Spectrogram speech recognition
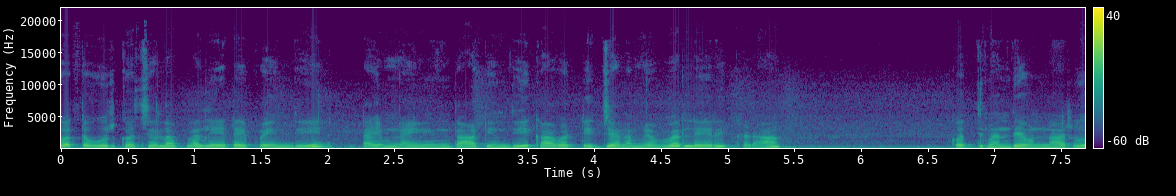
కొత్త ఊరికి వచ్చే లోపల లేట్ అయిపోయింది. టైం నైన్ దాటింది కాబట్టి జనం ఎవ్వరు లేరు ఇక్కడ. కొద్దిమందే ఉన్నారు.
